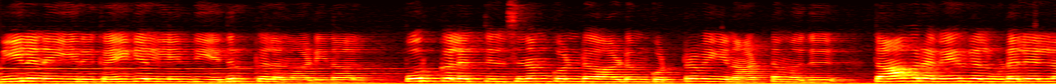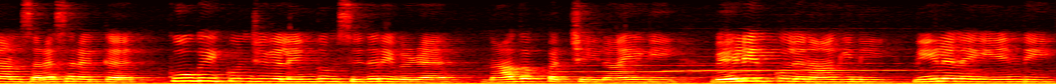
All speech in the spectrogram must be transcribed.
நீலனை இரு கைகள் ஏந்தி எதிர்க்களமாடினாள் போர்க்களத்தில் சினம் கொண்டு ஆடும் கொற்றவையின் ஆட்டம் அது. தாவர வேர்கள் உடலெல்லாம் சரசரக்க கூகை குஞ்சுகள் எங்கும் சிதறி விழ. நாகப்பச்சை நாயகி வேலிற்குல நாகினி நீலனை ஏந்தி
